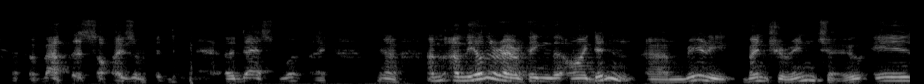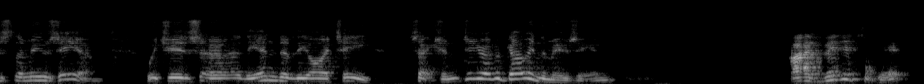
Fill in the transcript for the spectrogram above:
about the size of a, a desk, weren't they? Yeah. And, and the other area thing that I didn't um, really venture into is the museum, which is uh, at the end of the IT section. Did you ever go in the museum? I visited it,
